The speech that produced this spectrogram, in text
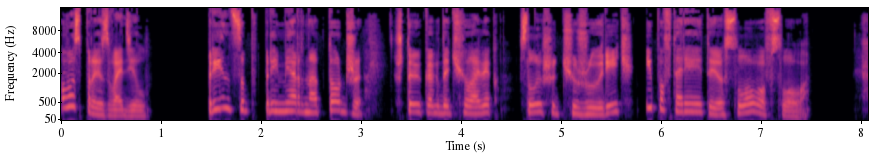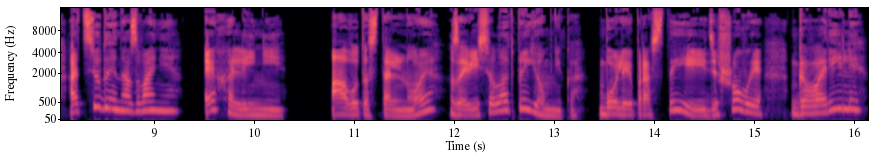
воспроизводил. Принцип примерно тот же, что и когда человек слышит чужую речь и повторяет ее слово в слово. Отсюда и название эхолинии. А вот остальное зависело от приемника. Более простые и дешевые говорили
